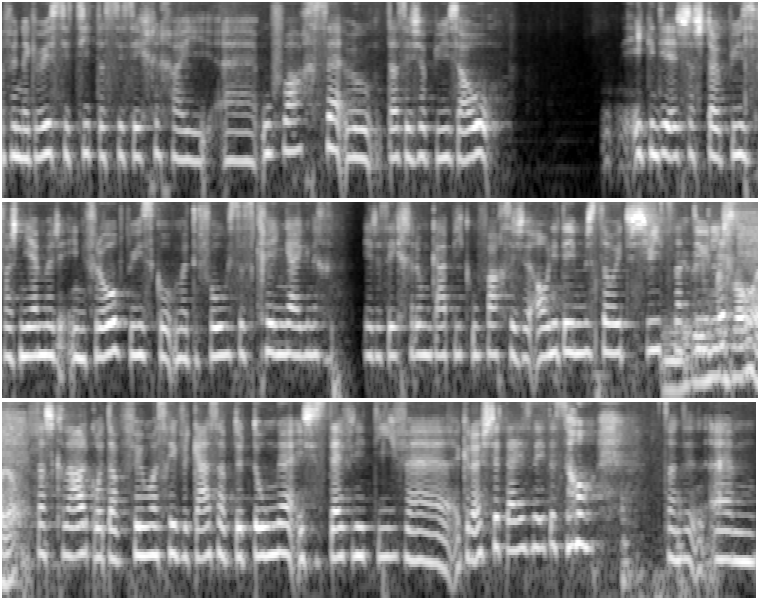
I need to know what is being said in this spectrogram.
für eine gewisse Zeit, dass sie sicher können, äh, aufwachsen können, weil das ist ja bei uns auch irgendwie ist das stellt bei uns fast niemand in Frage. Bei uns geht man davon aus, dass Kinder eigentlich in einer sicheren Umgebung aufwachsen. Das ist auch nicht immer so in der Schweiz Nicht natürlich. so, ja. Das ist klar, geht aber vielmals ein bisschen vergessen. Aber dort unten ist es definitiv äh, grösstenteils nicht so. Sondern ähm,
